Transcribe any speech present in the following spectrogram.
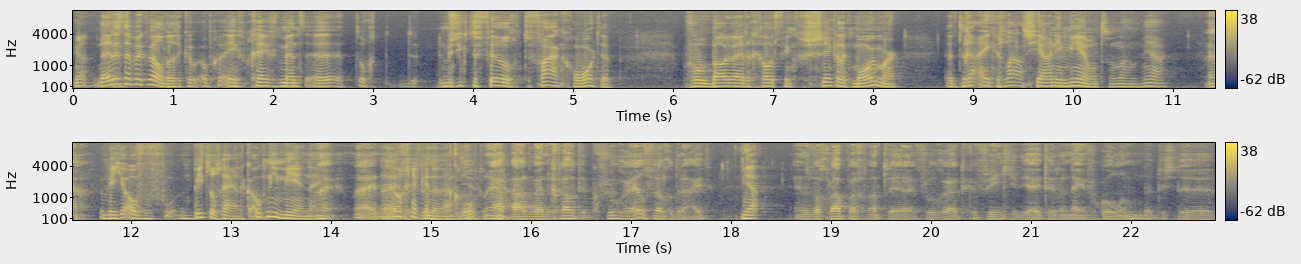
Ja, nee, dat heb ik wel. Dat ik op een gegeven moment eh, toch de, de muziek te veel, te vaak gehoord heb. Bijvoorbeeld Boudewijn de Groot vind ik verschrikkelijk mooi, maar dat draai ik het laatste jaar niet meer. Want dan, ja, Ja. een beetje over Beatles eigenlijk ook niet meer. Nee, Nee, nee, nee, heel gek dat inderdaad. Klopt. Ja. Ja, Boudewijn de Groot heb ik vroeger heel veel gedraaid. Ja. En dat is wel grappig, want eh, vroeger had ik een vriendje die heette René van Kolm. Dat is de,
